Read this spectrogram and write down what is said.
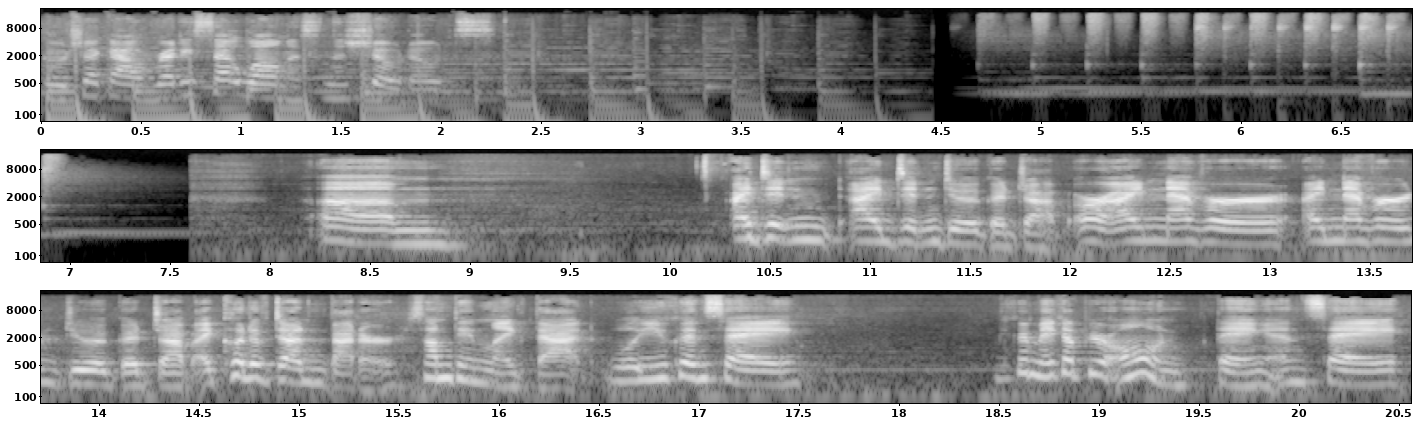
Go check out Ready Set Wellness in the show notes. Um, I didn't I didn't do a good job or I never I never do a good job. I could have done better. Something like that. Well, you can say you can make up your own thing and say,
